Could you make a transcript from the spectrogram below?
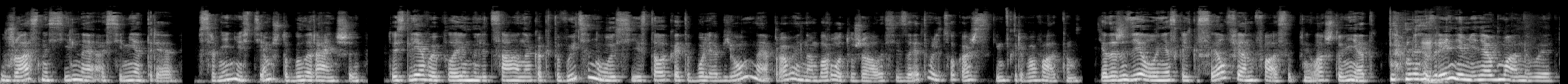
ужасно сильная асимметрия по сравнению с тем, что было раньше. То есть левая половина лица, она как-то вытянулась и стала какая-то более объемная, а правая, наоборот, ужалась. Из-за этого лицо кажется таким кривоватым. Я даже сделала несколько селфи анфас и поняла, что нет, зрение меня не обманывает.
